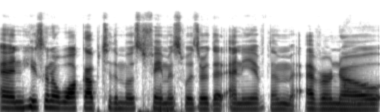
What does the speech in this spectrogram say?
And he's gonna walk up to the most famous wizard that any of them ever know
